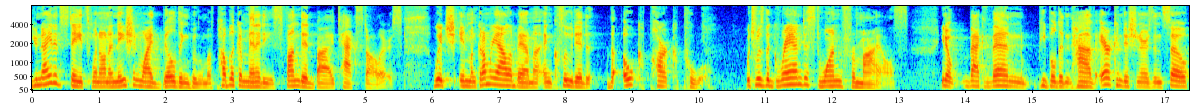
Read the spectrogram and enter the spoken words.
United States went on a nationwide building boom of public amenities funded by tax dollars, which in Montgomery, Alabama included the Oak Park Pool, which was the grandest one for miles you know, back then people didn't have air conditioners, and so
